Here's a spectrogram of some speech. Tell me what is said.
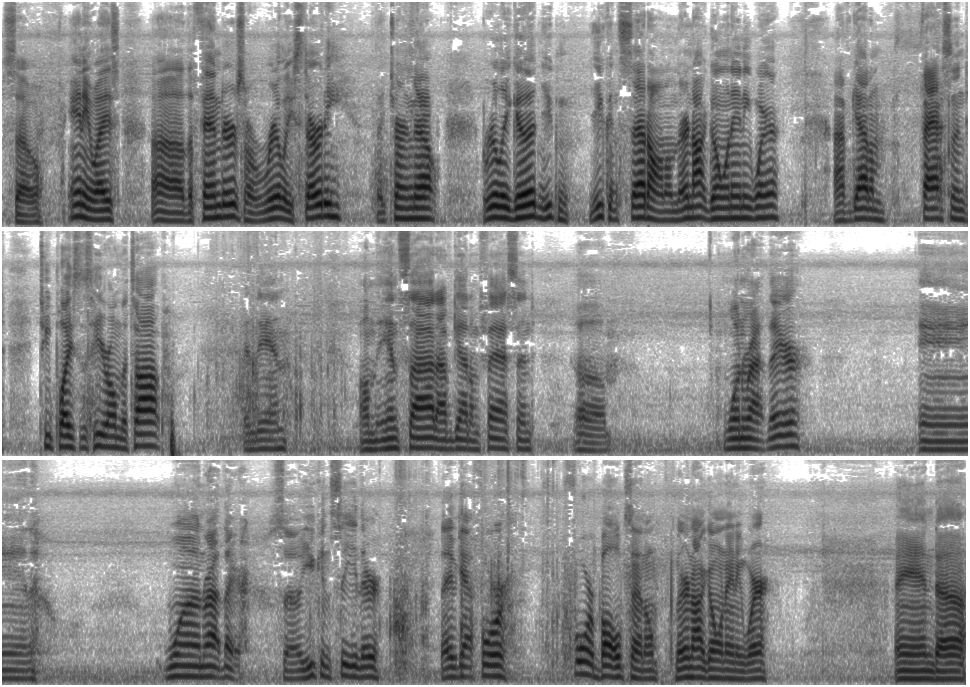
So anyways uh, the fenders are really sturdy. They turned out really good you can you can set on them they're not going anywhere I've got them fastened two places here on the top and then on the inside, I've got them fastened. Um, one right there and one right there. So you can see they're they've got four four bolts in them. They're not going anywhere. And uh,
